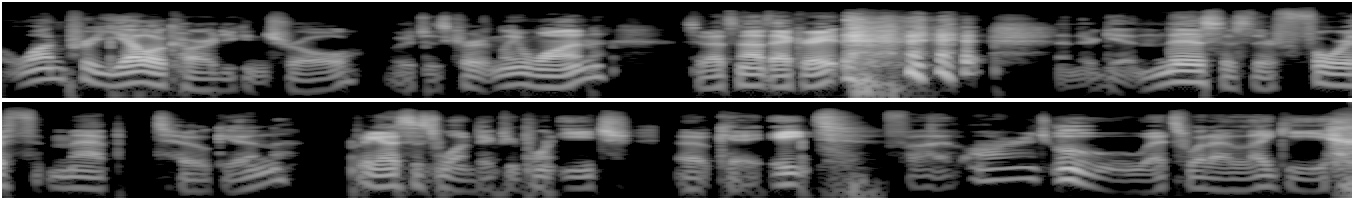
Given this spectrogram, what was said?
One per yellow card you control, which is currently one. So that's not that great. and they're getting this. That's their fourth map token. But again, that's just one victory point each. Okay, eight. Five orange. Ooh, that's what I likey.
